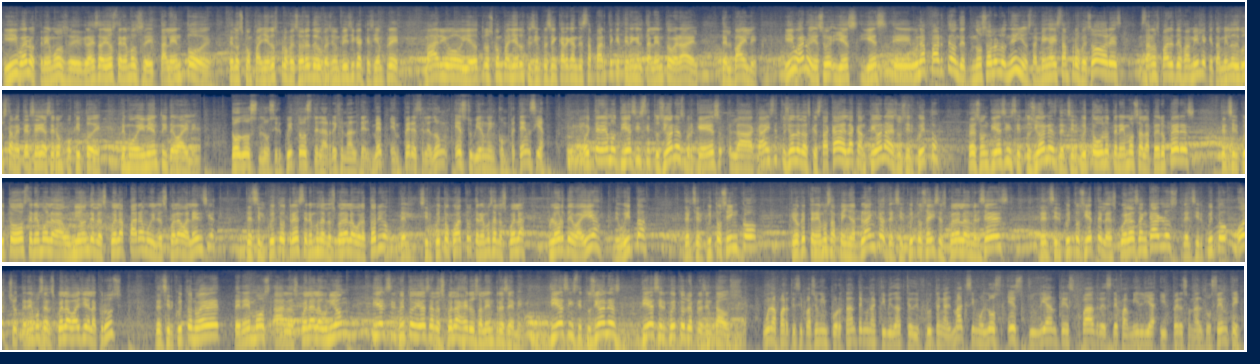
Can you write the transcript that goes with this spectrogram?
Y bueno, tenemos, eh, gracias a Dios, tenemos eh, talento de, los compañeros profesores de educación física que siempre, Mario y otros compañeros que siempre se encargan de esta parte, que tienen el talento ¿verdad? Del, baile. Y bueno, y, eso, y es, y es eh, una parte donde no solo los niños, también ahí están profesores, están los padres de familia que también les gusta meterse ahí a hacer un poquito de movimiento y de baile. Todos los circuitos de la regional del MEP en Pérez Celedón estuvieron en competencia. Hoy tenemos 10 instituciones porque es la, cada institución de las que está acá es la campeona de su circuito. Entonces son 10 instituciones, del circuito 1 tenemos a la Pedro Pérez, del circuito 2 tenemos la unión de la Escuela Páramo y la Escuela Valencia, del circuito 3 tenemos a la Escuela Laboratorio, del circuito 4 tenemos a la Escuela Flor de Bahía, de Huita, del circuito 5 Creo que tenemos a Peñas Blancas, del circuito 6, Escuela de las Mercedes, del circuito 7, la Escuela San Carlos, del circuito 8 tenemos a la Escuela Valle de la Cruz, del circuito 9 tenemos a la Escuela La Unión y del circuito 10 a la Escuela Jerusalén 3M. 10 instituciones, 10 circuitos representados una participación importante en una actividad que disfrutan al máximo los estudiantes, padres de familia y personal docente.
